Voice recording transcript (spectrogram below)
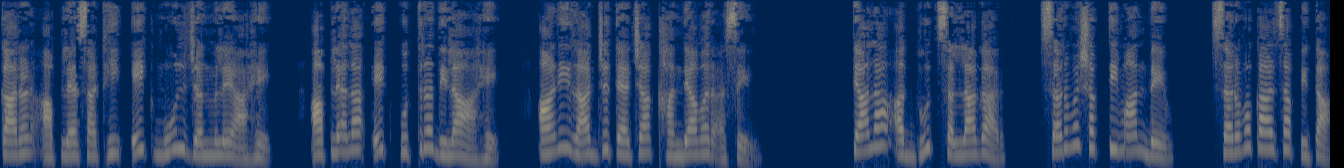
कारण आपल्यासाठी एक मूल जन्मले आहे आपल्याला एक पुत्र दिला आहे आणि राज्य त्याच्या खांद्यावर असेल. त्याला अद्भुत सल्लागार सर्वशक्तिमान देव सर्वकाळचा पिता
